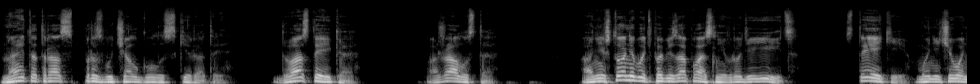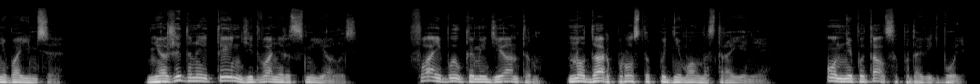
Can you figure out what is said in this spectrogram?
На этот раз прозвучал голос Скираты. «Два стейка?» «Пожалуйста». «А не что-нибудь побезопаснее, вроде яиц?» «Стейки, мы ничего не боимся». Неожиданно Тейн едва не рассмеялась. Фай был комедиантом, но дар просто поднимал настроение. Он не пытался подавить боль.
